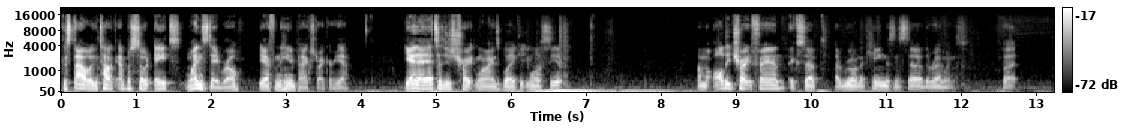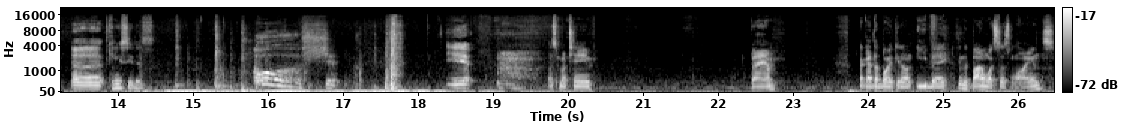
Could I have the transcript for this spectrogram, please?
Gustavo, we can talk episode eight Wednesday, bro. Yeah, from the Heat Impact striker. Yeah, yeah, that's a Detroit Lions blanket. You want to see it? I'm an all Detroit fan, except I root on the Kings instead of the Red Wings. But uh, can you see this? Oh shit! Yep, that's my team. Bam. I got the blanket on eBay. I think the bottom one says Lions.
